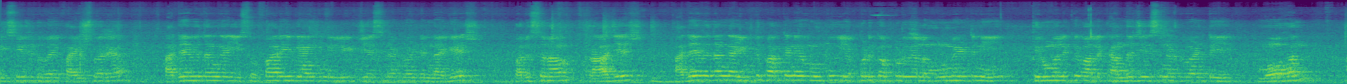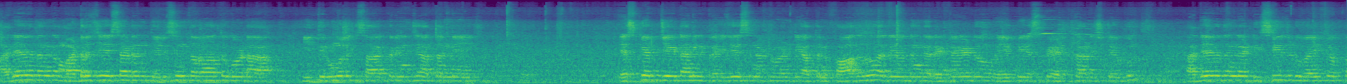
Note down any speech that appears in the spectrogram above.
డిసీజ్డ్ వైఫ్ ఐశ్వర్య అదేవిధంగా ఈ సుఫారీ గ్యాంగ్ని లీడ్ చేసినటువంటి నగేష్ పరశురాం రాజేష్ అదేవిధంగా ఇంటి పక్కనే ఉంటూ ఎప్పటికప్పుడు వీళ్ళ మూమెంట్ని తిరుమలకి వాళ్ళకి అందజేసినటువంటి మోహన్ అదేవిధంగా మర్డర్ చేశాడని తెలిసిన తర్వాత కూడా ఈ తిరుమలకి సహకరించి అతన్ని ఎస్కేప్ చేయడానికి ట్రై చేసినటువంటి అతని ఫాదరు అదేవిధంగా రిటైర్డ్ ఏపీఎస్పీ హెడ్ కానిస్టేబుల్ అదేవిధంగా డిసీజ్డ్ వైఫ్ యొక్క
